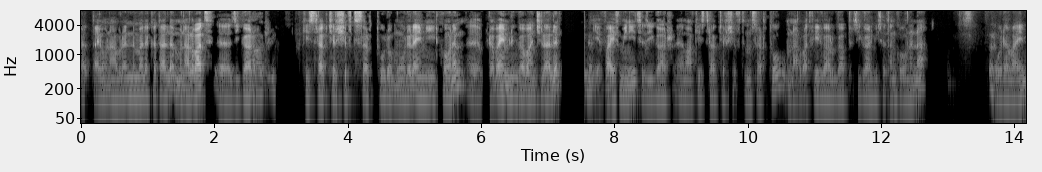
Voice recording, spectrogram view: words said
ቀጣዩን አብረን እንመለከታለን። ምናልባት እዚህ ጋር structure shift ሰርቶ ደግሞ ወደ ላይ የሚሄድ ከሆነም ወደ buy ም ልንገባ እንችላለን። የ five minute እዚህ ጋር market structure shift ም ሰርቶ ምናልባት value gap እዚህ ጋር ቢሰጠን ከሆነና ወደ buy ም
